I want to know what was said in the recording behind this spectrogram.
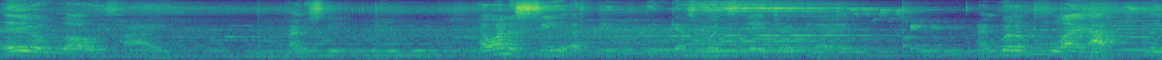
They are low if high. Kind of see it. I want to see if people can guess what stage I play. I'm gonna play actually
